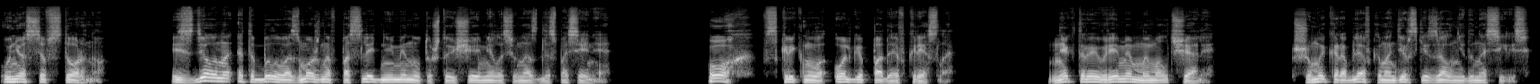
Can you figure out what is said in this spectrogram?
унесся в сторону. И сделано это было возможно в последнюю минуту, что еще имелось у нас для спасения. «Ох!» — вскрикнула Ольга, падая в кресло. Некоторое время мы молчали. Шумы корабля в командирский зал не доносились.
